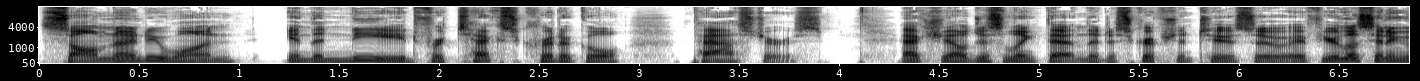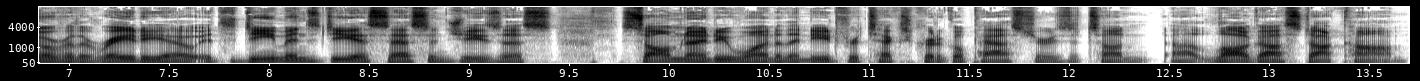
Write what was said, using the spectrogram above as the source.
Psalm 91, in the need for text critical pastors. Actually, I'll just link that in the description too. So if you're listening over the radio, it's Demons, DSS, and Jesus, Psalm 91, and the need for text critical pastors. It's on uh, logos.com.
